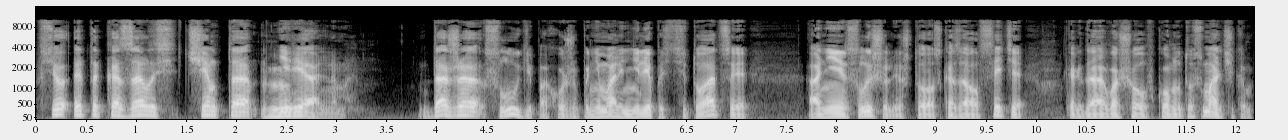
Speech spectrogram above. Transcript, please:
Все это казалось чем-то нереальным. Даже слуги, похоже, понимали нелепость ситуации, они слышали, что сказал Сети, когда вошел в комнату с мальчиком.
